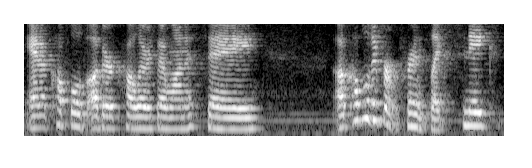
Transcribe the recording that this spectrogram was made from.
and a couple of other colors. I want to say a couple different prints like snake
